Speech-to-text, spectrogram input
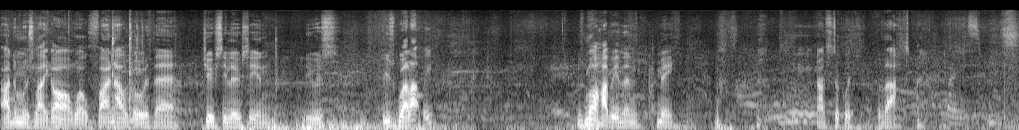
Adam was like, "Oh, well, fine, I'll go with uh, Juicy Lucy," and he was he was well happy. He was more happy than me. I'm stuck with that. Thanks.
